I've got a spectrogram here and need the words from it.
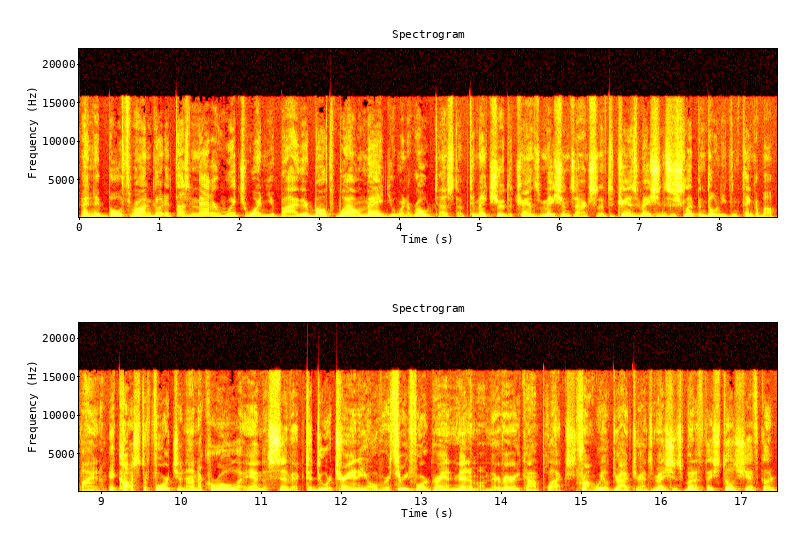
and they both run good, it doesn't matter which one you buy. They're both well made. You want to road test them to make sure the transmissions aren't. If the transmissions are slipping, don't even think about buying them. It costs a fortune on a Corolla and a Civic to do a tranny over three, four grand minimum. They're very complex front wheel drive transmissions. But if they still shift good,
